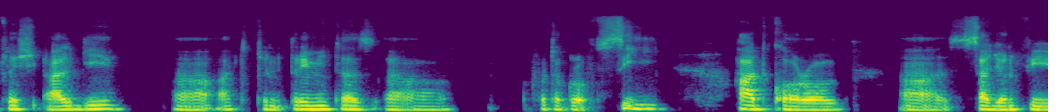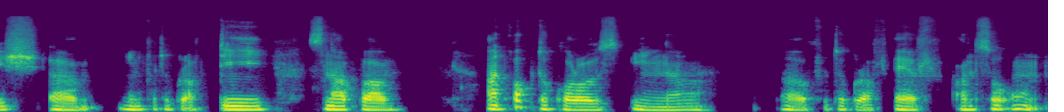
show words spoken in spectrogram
fleshy algae uh, at 23 meters, uh, photograph C, hard coral, uh, fish um, in photograph D, snapper, and octocorals in uh, uh, photograph F, and so on.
